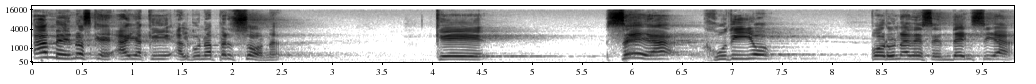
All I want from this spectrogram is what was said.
A menos que haya aquí alguna persona que sea judío por una descendencia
